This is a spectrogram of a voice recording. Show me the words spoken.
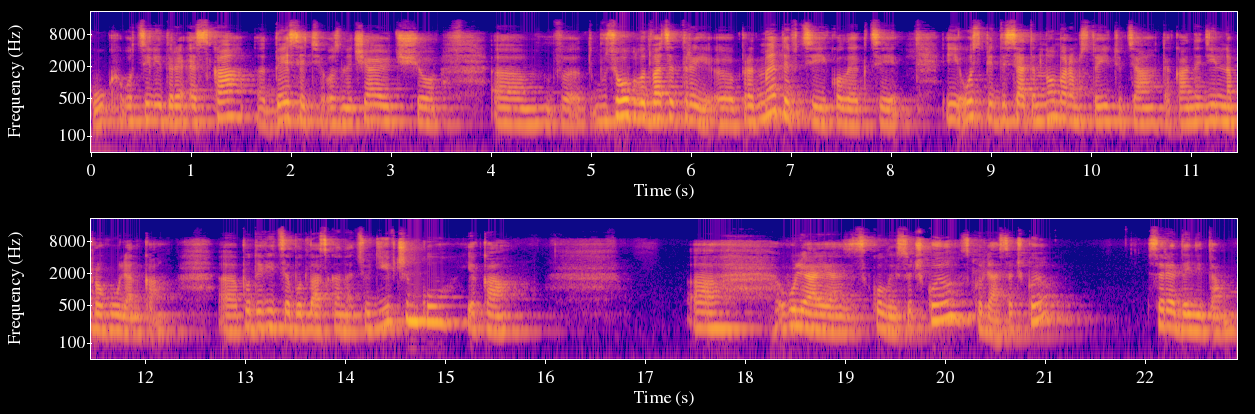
Кук. Оці літери СК 10 означають, що е, всього було 23 е, предмети в цій колекції. І ось під 10 номером стоїть оця така недільна прогулянка. Подивіться, будь ласка, на цю дівчинку, яка гуляє з колисочкою, з колясочкою. Всередині там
